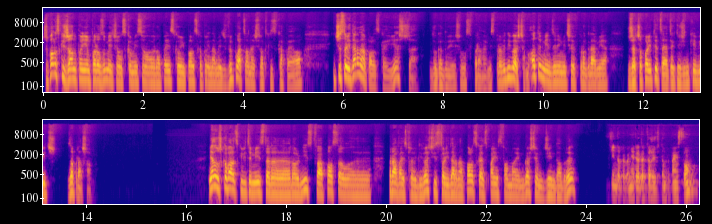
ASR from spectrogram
Czy polski rząd powinien porozumieć się z Komisją Europejską i Polska powinna mieć wypłacone środki z KPO? I czy Solidarna Polska jeszcze dogaduje się z Prawem i Sprawiedliwością? O tym między innymi dzisiaj w programie Rzecz o Polityce. Jacek Nizinkiewicz, zapraszam. Janusz Kowalski, wiceminister rolnictwa, poseł e, Prawa i Sprawiedliwości, Solidarna Polska jest Państwa moim gościem. Dzień dobry. Dzień dobry panie redaktorze, dzień dobry Państwu.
